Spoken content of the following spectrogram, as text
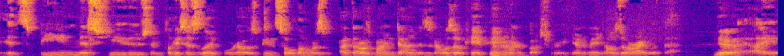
it's being misused in places like what I was being sold on was I thought I was buying diamonds, and I was okay paying Mhm. hundred bucks for it. You know what I mean? I was all right with that. Yeah. I, I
